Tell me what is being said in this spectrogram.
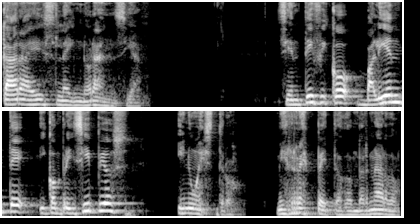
cara es la ignorancia. científico valiente y con principios y nuestro. Mis respetos, don Bernardo.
